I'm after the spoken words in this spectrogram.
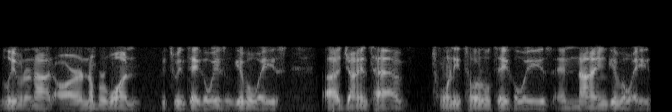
believe it or not, are number one between takeaways and giveaways. Uh, Giants have 20 total takeaways and nine giveaways,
